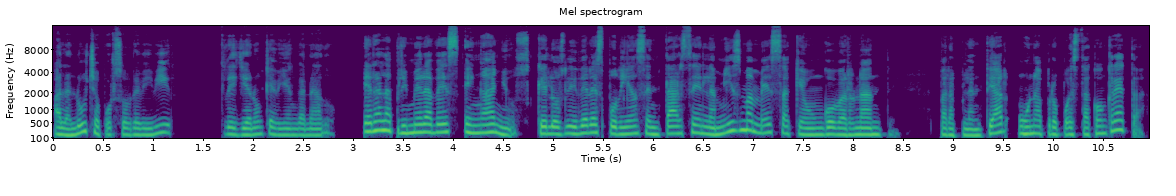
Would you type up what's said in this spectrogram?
a la lucha por sobrevivir. Creyeron que habían ganado. Era la primera vez en años que los líderes podían sentarse en la misma mesa que un gobernante para plantear una propuesta concreta,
